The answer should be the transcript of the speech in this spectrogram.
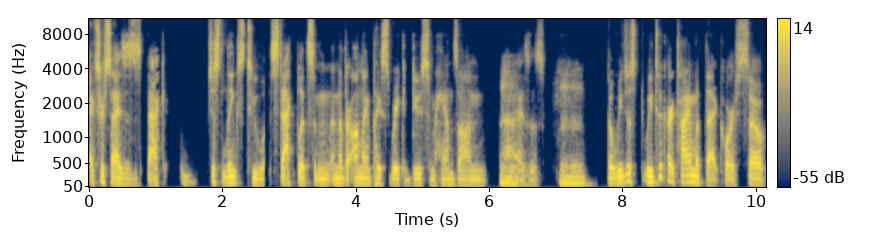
exercises back just links to StackBlitz and another online places where you could do some hands-on mm-hmm. uh. Mm-hmm. but we just we took our time with that course. So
